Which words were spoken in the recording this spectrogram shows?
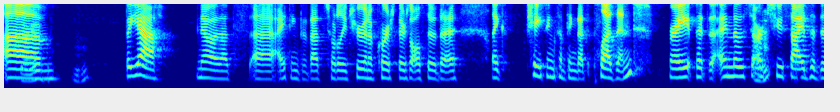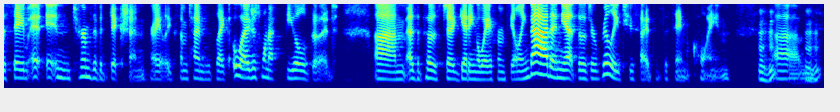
go. Um, Mhm. But yeah, no, that's, uh, I think that that's totally true. And of course, there's also the like chasing something that's pleasant, right? But, and those are Mhm. two sides of the same in terms of addiction, right? Like sometimes it's like, oh, I just want to feel good, um, as opposed to getting away from feeling bad. And yet those are really two sides of the same coin. Mhm. Um, Mhm.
